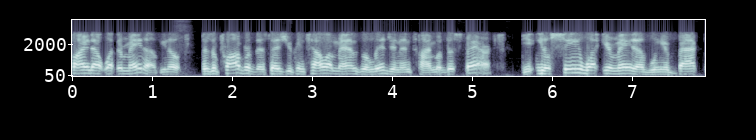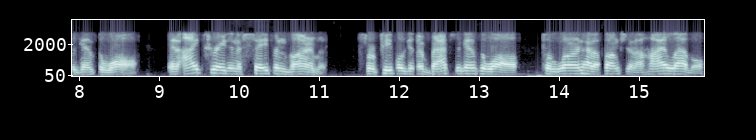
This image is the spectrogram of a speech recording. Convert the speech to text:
find out what they're made of? You know, there's a proverb that says you can tell a man's religion in time of despair. You, you'll see what you're made of when you're backed against the wall. And I create in a safe environment for people to get their backs against the wall to learn how to function at a high level,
